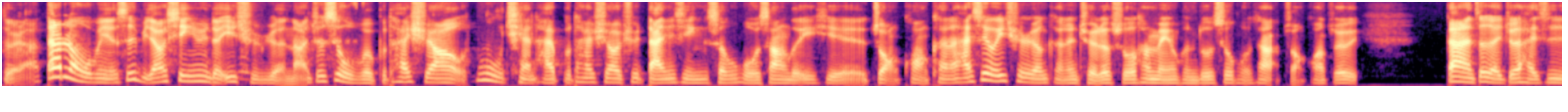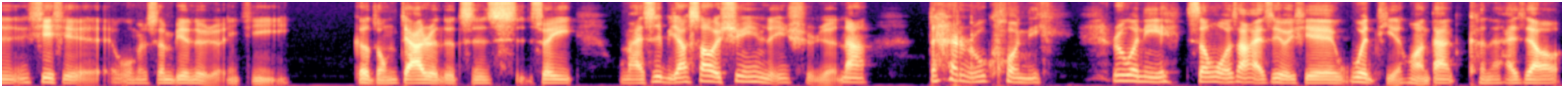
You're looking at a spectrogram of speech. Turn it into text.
对啊，当然我们也是比较幸运的一群人呐，就是我们不太需要，目前还不太需要去担心生活上的一些状况，可能还是有一群人可能觉得说他们有很多生活上的状况，所以当然这个就还是谢谢我们身边的人以及各种家人的支持，所以我们还是比较稍微幸运的一群人。那但如果你如果你生活上还是有一些问题的话，但可能还是要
